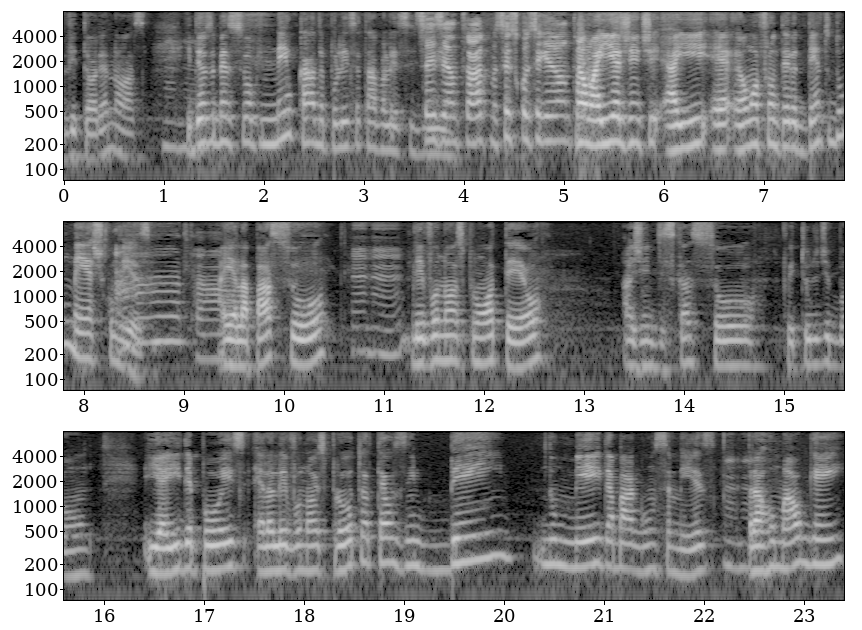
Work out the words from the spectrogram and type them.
vitória é nossa. E Deus abençoou que nem o carro da polícia estava ali esse Vocês dia. entraram, mas vocês conseguiram entrar. Não, aí a gente, aí é, é uma fronteira dentro do México mesmo. Ah, tá. Aí ela passou, Uhum. levou nós para um hotel, a gente descansou, foi tudo de bom. E aí depois ela levou nós para outro hotelzinho bem no meio da bagunça mesmo, para arrumar alguém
